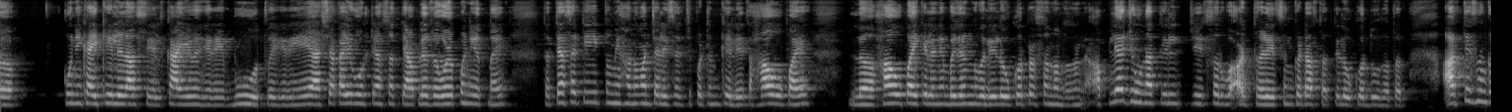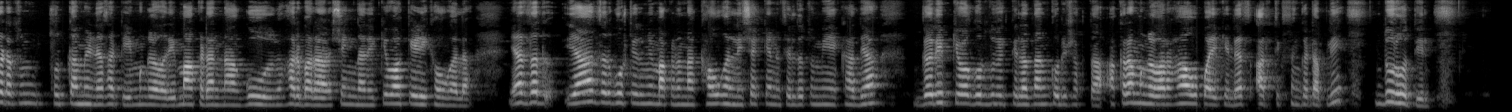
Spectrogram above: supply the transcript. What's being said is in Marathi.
कोणी काही केलेलं असेल काय वगैरे भूत वगैरे हे अशा काही गोष्टी असतात त्या आपल्या जवळ पण येत नाहीत. तर त्यासाठी तुम्ही हनुमान चालिसाचे पठण केले. तर हा उपाय ल हा उपाय केल्याने बजरंगबली लवकर प्रसन्न होतात आणि आपल्या जीवनातील जे सर्व अडथळे संकट असतात ते लवकर दूर होतात. आर्थिक संकटातून सुटका मिळण्यासाठी मंगळवारी माकडांना गूळ हरभरा शेंगदाणे किंवा केळी खाऊ घाला. या जर या जर गोष्टी तुम्ही माकडांना खाऊ घालणे शक्य नसेल तर तुम्ही एखाद्या गरीब किंवा गरजू व्यक्तीला दान करू शकता. अकरा मंगळवार हा उपाय केल्यास आर्थिक संकट आपली दूर होतील.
